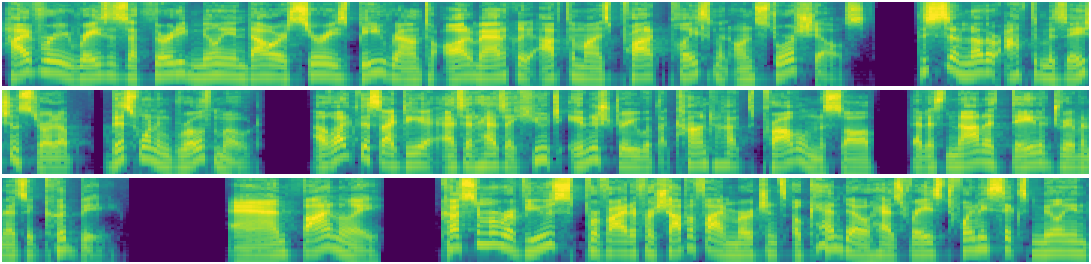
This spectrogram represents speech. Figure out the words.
Hivery raises a $30 million Series B round to automatically optimize product placement on store shelves. This is another optimization startup, this one in growth mode. I like this idea as it has a huge industry with a complex problem to solve that is not as data driven as it could be. And finally, customer reviews provider for Shopify merchants Okendo has raised $26 million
